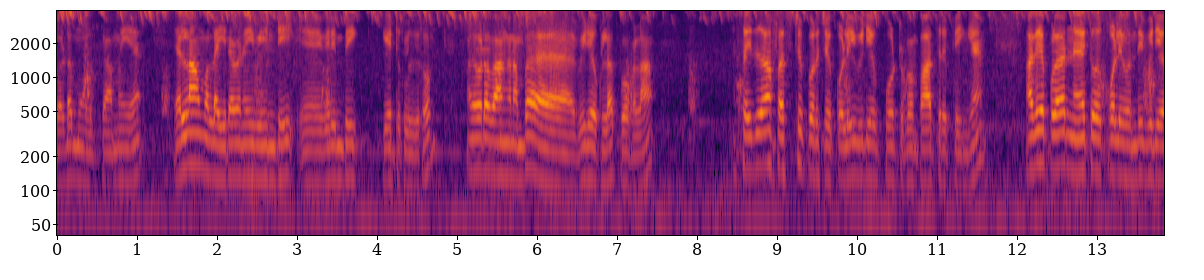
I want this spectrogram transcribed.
வருடம் உங்களுக்கு அமைய எல்லாம் வல்ல இறைவனை வேண்டி விரும்பி கேட்டுக்கொள்கிறோம். அதோட வாங்க நம்ம வீடியோக்குள்ளே போகலாம். ஸோ இதுதான் ஃபஸ்ட்டு பொரிச்ச கோழி. வீடியோ போட்டிருப்போம் பார்த்துருப்பீங்க. அதே போல் நேற்று ஒரு கோழி வந்து வீடியோ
